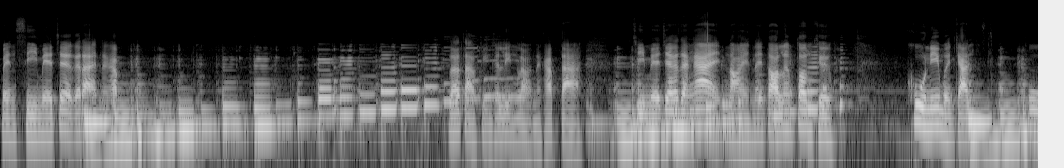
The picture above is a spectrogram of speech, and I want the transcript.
เป็น C major ก็ได้นะครับ แล้วแต่ฟิงเกอร์ลิงเรานะครับ แต่ G major ก็จะง่ายหน่อยในตอนเริ่มต้นคือ คู่นี้เหมือนกัน คู่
